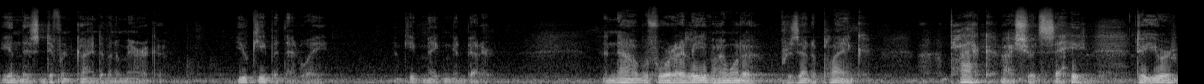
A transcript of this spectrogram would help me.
in this different kind of an America. You keep it that way and keep making it better. And now, before I leave, I want to present a plank, a plaque, I should say, to your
